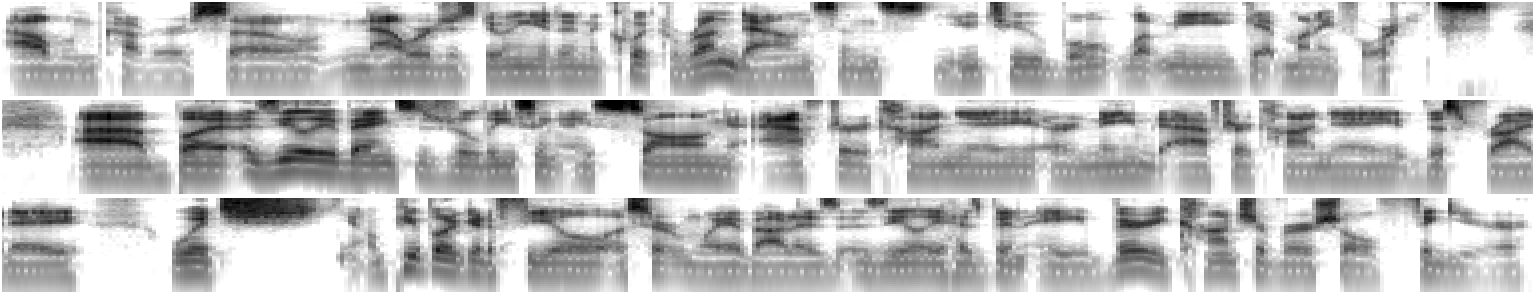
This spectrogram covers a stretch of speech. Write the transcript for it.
album cover. So now we're just doing it in a quick rundown since YouTube won't let me get money for it. Uh, but Azealia Banks is releasing a song after Kanye or named after Kanye this Friday, which you know people are going to feel a certain way about. As Azealia has been a very controversial figure,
